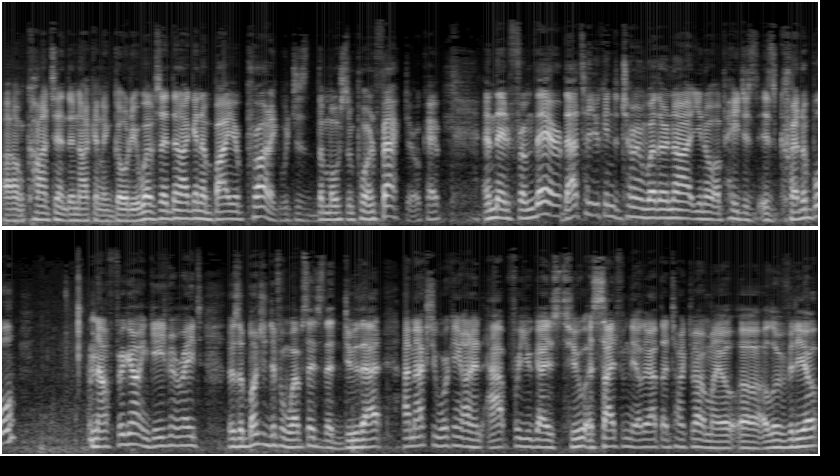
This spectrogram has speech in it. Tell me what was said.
um, content. They're not going to go to your website. They're not going to buy your product, which is the most important factor, okay? And then from there, that's how you can determine whether or not, you know, a page is, is credible now, figuring out engagement rates, there's a bunch of different websites that do that. I'm actually working on an app for you guys too, aside from the other app that I talked about in my uh, other video.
